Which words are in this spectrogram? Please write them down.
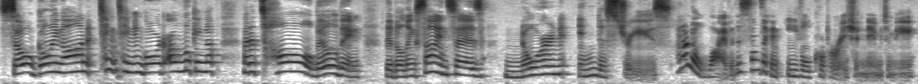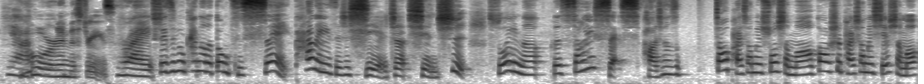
So going on, Ting Ting and Gord are looking up at a tall building. The building sign says Norn Industries. I know why, but this sounds like an evil corporation name to me. Yeah. Norn Industries. Right，所以这边看到的动词 say，它的意思是写着、显示。所以呢，the sign says 好像是招牌上面说什么，告示牌上面写什么。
